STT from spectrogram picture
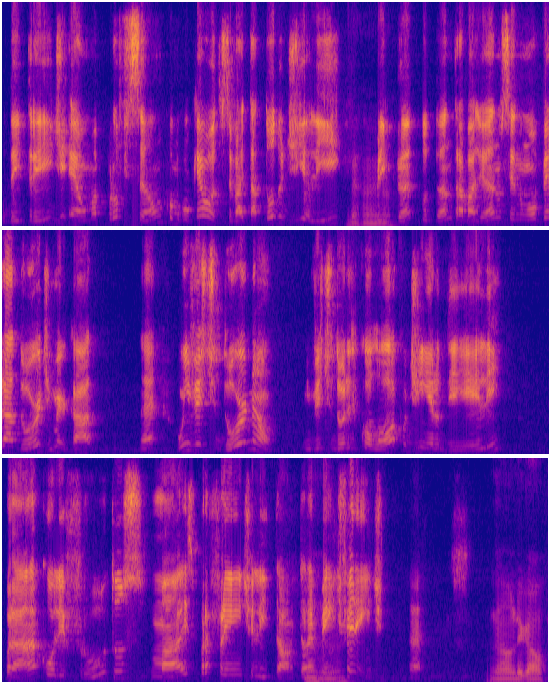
O day trade é uma profissão como qualquer outra. Você vai estar todo dia ali, Uhum. brincando, lutando, trabalhando, sendo um operador de mercado. Né? O investidor, não. O investidor ele coloca o dinheiro dele para colher frutos mais para frente ali e tal. Então é bem Uhum. diferente. Né? Não, legal.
